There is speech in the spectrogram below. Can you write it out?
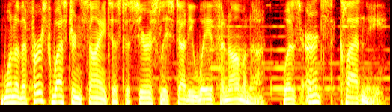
One of the first Western scientists to seriously study wave phenomena was Ernst Chladni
